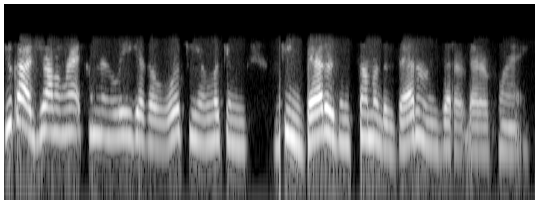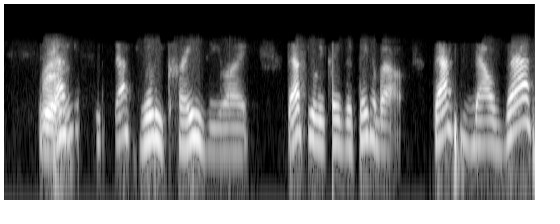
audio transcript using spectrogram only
You got Ja Morant coming in the league as a rookie and looking looking better than some of the veterans that are that are playing. Right. That's that's really crazy. Like that's really crazy to think about. That's now that's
